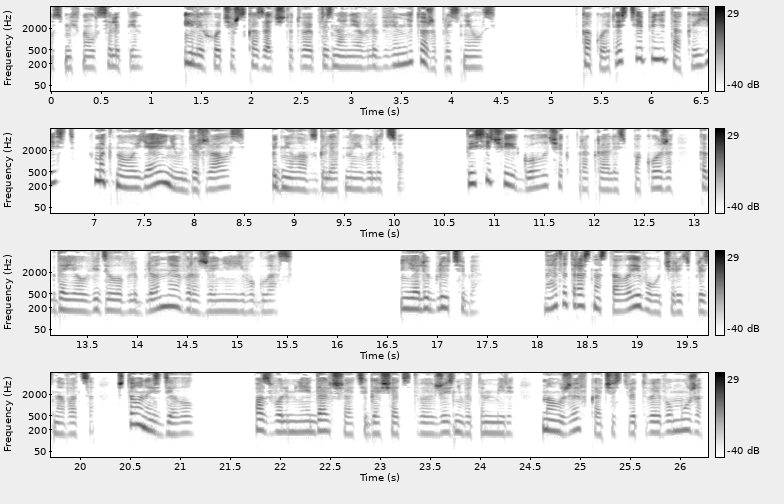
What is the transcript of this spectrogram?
усмехнулся Люпин. Или хочешь сказать, что твое признание в любви мне тоже приснилось? В какой-то степени так и есть, хмыкнула я и не удержалась, подняла взгляд на его лицо. Тысячи иголочек прокрались по коже, когда я увидела влюбленное выражение его глаз. «Я люблю тебя». На этот раз настала его очередь признаваться, что он и сделал, Позволь мне и дальше отягощать твою жизнь в этом мире, но уже в качестве твоего мужа,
